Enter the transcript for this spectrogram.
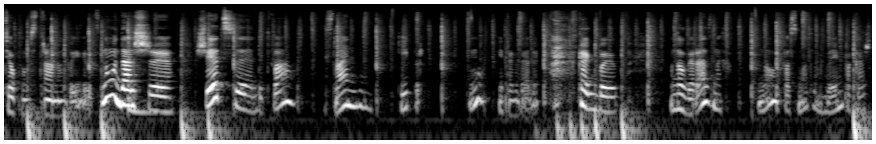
теплым странам выиграть. Ну, дальше Швеция, Литва, Исландия, Кипр, ну и так далее. Как бы много разных, но посмотрим, время покажет.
